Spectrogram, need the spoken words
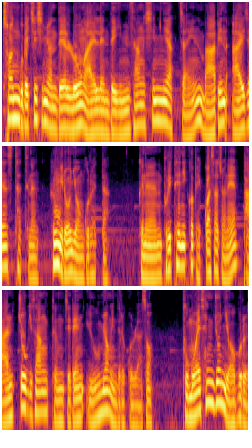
1970년대 롱아일랜드 임상 심리학자인 마빈 아이젠스타트는 흥미로운 연구를 했다. 그는 브리테니커 백과사전에 반쪽 이상 등재된 유명인들을 골라서 부모의 생존 여부를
